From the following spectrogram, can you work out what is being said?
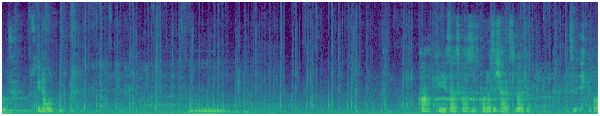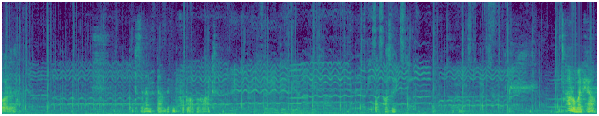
gut. Es geht nach unten. Ah, okay, ist alles vor der Sicherheitsleute. Sehe ich gerade. Und das ist einer mit, mit einem Fotoapparat. Aufpassen. Hallo, mein Herr.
